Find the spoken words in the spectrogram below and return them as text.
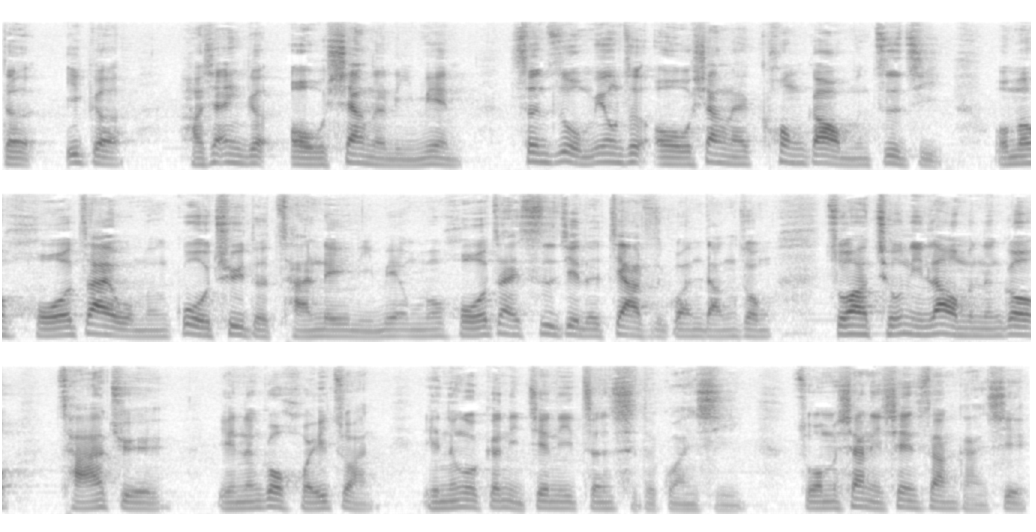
的一个好像一个偶像的里面。甚至我们用这偶像来控告我们自己，我们活在我们过去的残雷里面，我们活在世界的价值观当中。主啊，求你让我们能够察觉，也能够回转，也能够跟你建立真实的关系。主，我们向你献上感谢，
